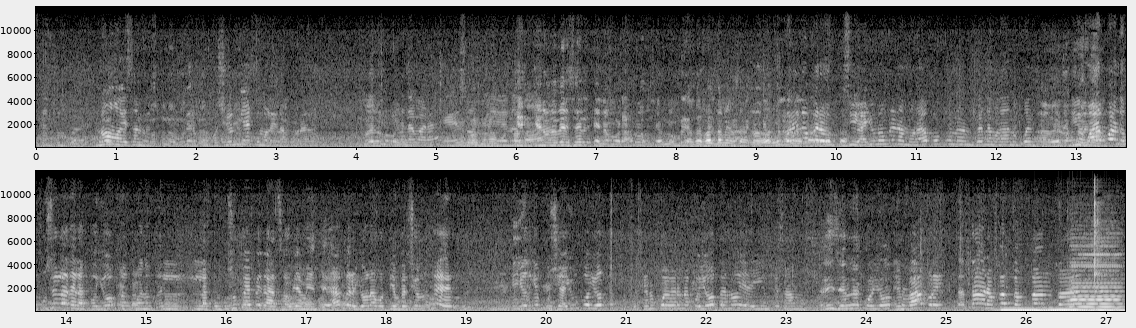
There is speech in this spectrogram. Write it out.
En tu lugar. No, esa no es, pero composición mía como la enamorada. Bueno, no, bueno. Eso es bien. ¿Quién quién no debe ser enamorado? O sea, un hombre. Hace falta mensaje. Bueno, pero si hay un hombre enamorado, ¿por qué una mujer enamorada no puede? Igual cuando puse la de la coyota, cuando la compuso Pepe Garza, obviamente, ¿verdad? Pero yo la volteé en versión mujer. Y yo dije, pues si hay un coyote, pues ¿por qué no puede haber una coyota, no? Y ahí empezamos. Me dicen la coyota. En Fapre, tataran, pam, pam, pam, pam.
